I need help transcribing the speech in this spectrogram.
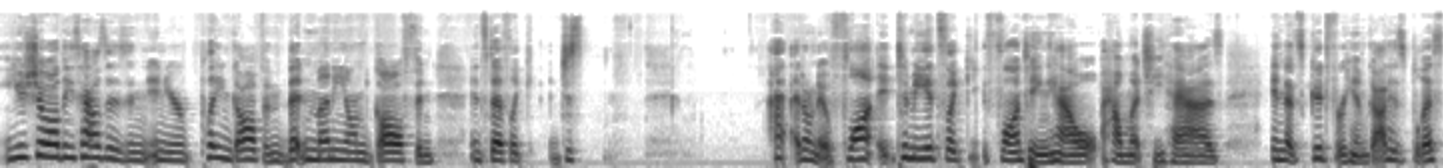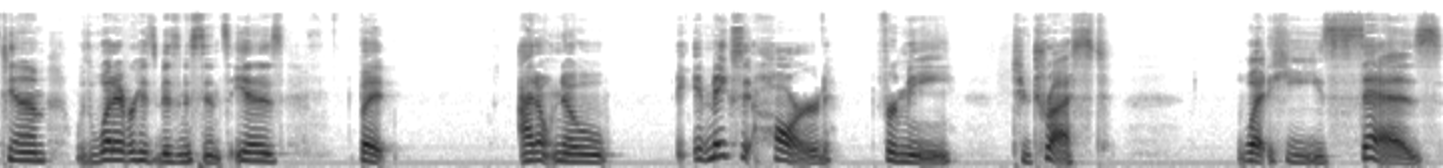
you show all these houses and, and you're playing golf and betting money on golf and, and stuff. Like, just I, I don't know, flaunt to me it's like flaunting how how much he has and that's good for him. God has blessed him with whatever his business sense is, but I don't know. It makes it hard for me to trust what he says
